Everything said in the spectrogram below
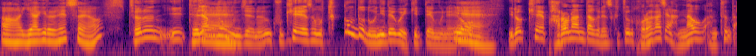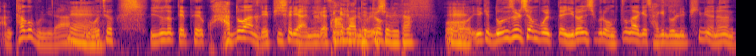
어, 이야기를 했어요. 저는 이 대장동 예. 문제는 국회에서 뭐 특검도 논의되고 있기 때문에요. 예. 이렇게 발언한다 그래서 그쪽으로 돌아가진 않나고 않다고 봅니다. 예. 오히려 이준석 대표의 과도한 뇌피셜이 아닌가 생각이 과도한 들고요. 뇌피셜이다. 어, 네. 이렇게 논술 시험 볼 때 이런 식으로 엉뚱하게 자기 논리 피면은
